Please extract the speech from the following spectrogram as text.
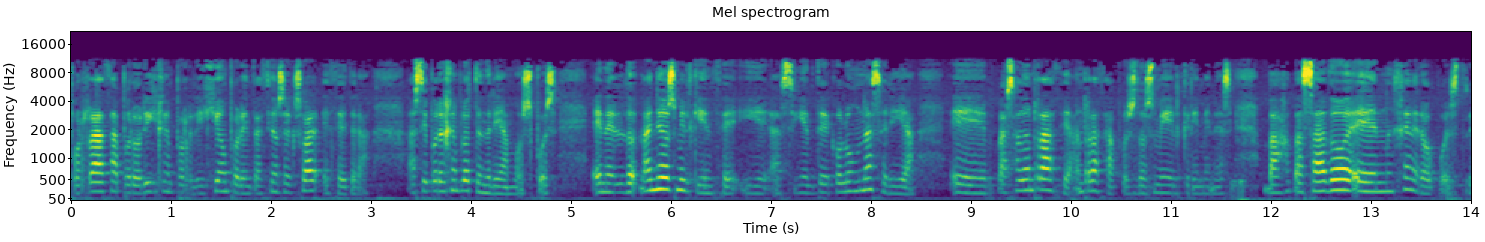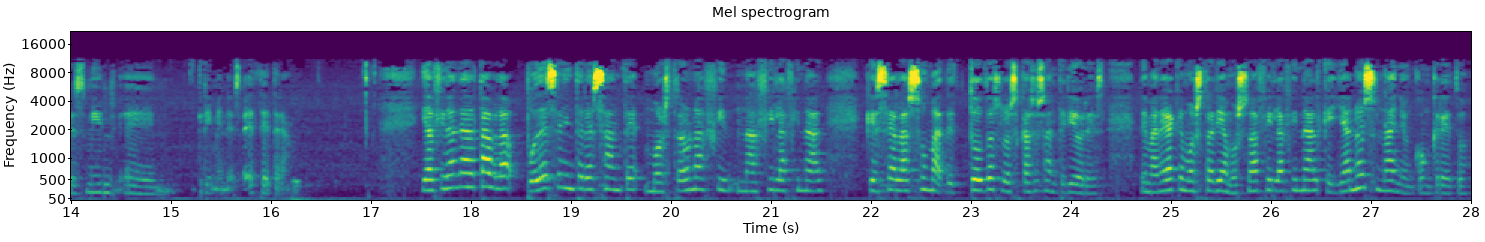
por raza, por origen, por religión, por orientación sexual, etcétera. Así, por ejemplo, tendríamos pues en el año 2015 y la siguiente columna sería eh, basado en raza, en raza pues 2.000 crímenes, basado en género pues 3.000 eh, crímenes, etcétera. Y al final de la tabla puede ser interesante mostrar una, fila final que sea la suma de todos los casos anteriores, de manera que mostraríamos una fila final que ya no es un año en concreto,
